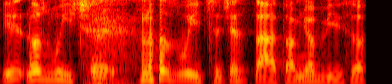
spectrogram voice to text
Il- lo switch, lo switch c'è stato, a mio avviso,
